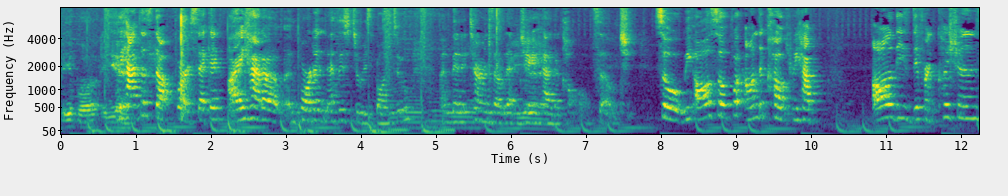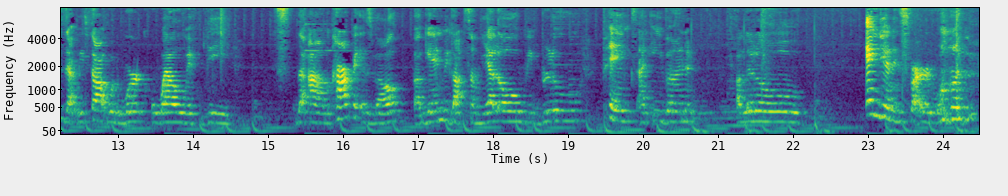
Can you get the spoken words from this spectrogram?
People, We had to stop for a second. I had an important message to respond to, and then it turns out that Jay Yeah. had a call. So, so we also put on the couch. We have all of these different cushions that we thought would work well with the the um, carpet as well. Again, we got some yellow, we blue, pinks, and even a little Indian inspired one.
